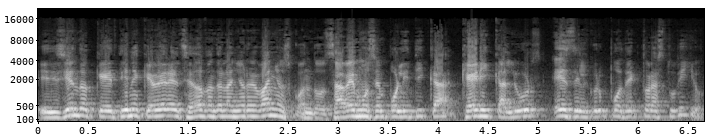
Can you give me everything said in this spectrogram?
y diciendo que tiene que ver el senador Manuel Añor de Baños cuando sabemos en política que Erika Lurs es del grupo de Héctor Astudillo.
